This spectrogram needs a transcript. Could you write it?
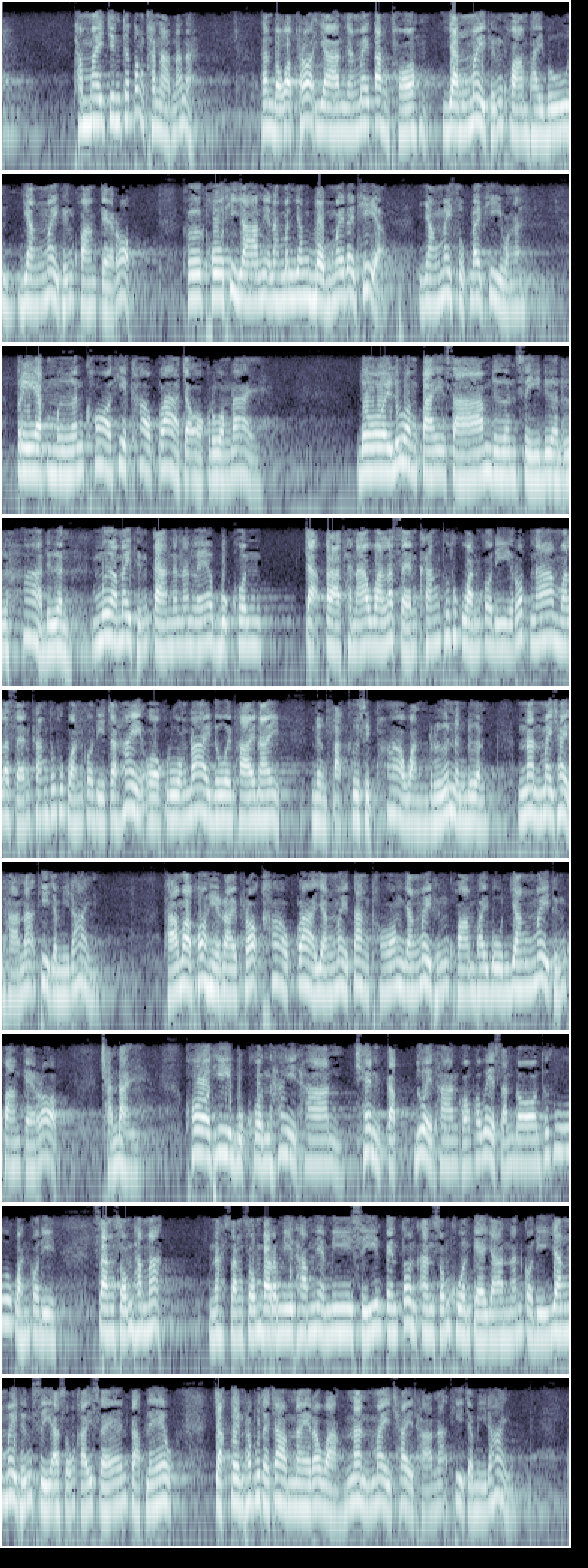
ทำไมจึงจะต้องขนาดนั้นอะ ท่านบอกว่าเพราะยานยังไม่ตั้งท้อง ยังไม่ถึงความภัยบูนยังไม่ถึงความแก่รอบ คือโพธิยานเนี่ยนะมันยังบ่มไม่ได้ที่อะยังไม่สุกได้ที่ว่างั้น เปรียบเหมือนข้อที่ข้าวกล้าจะออกรวงได้ โดยล่วงไปสามเดือนสี่เดือนหรือห้าเดือน เมื่อไม่ถึงการนั้นแล้วบุคคล จะปรารถนาวันละแสนครั้งทุกๆ วันก็ดี รดน้ำวันละแสนครั้งทุกๆ วันก็ดีจะให้ออกรวงได้โดยภายในหนึ่งปักคือสิบห้าวันหรือหนึ่งเดือน นั่นไม่ใช่ฐานะที่จะมีได้ ถามว่าเพราะเหตุไรเพราะข้าวกล้ายังไม่ตั้งท้องยังไม่ถึงความไพบูรยังไม่ถึงความแก่รอบ ฉันใด ข้อที่บุคคลให้ทาน เช่นกับด้วยทานของพระเวสสันดรทุกๆ วันก็ดี สั่งสมธรรมะ นะสั่งสมบารมีธรรมเนี่ยมีศีลเป็นต้นอันสมควรแก่ยานนั้นก็ดี ยังไม่ถึงสี่อสงไขยแสนกลับแล้วจักเป็นพระพุทธเจ้าในระหว่างนั่นไม่ใช่ฐานะที่จะมีได้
